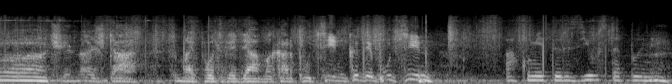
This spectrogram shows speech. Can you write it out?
ah, ce n-aș da să mai pot vedea măcar puțin, cât de puțin. Acum e târziu, stăpâne.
